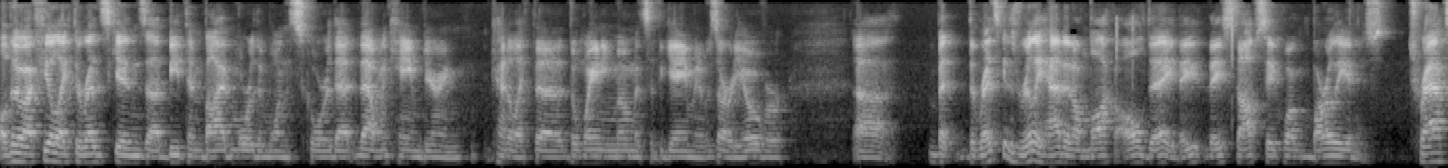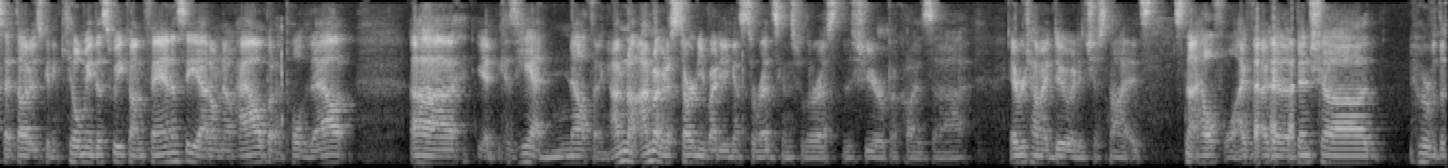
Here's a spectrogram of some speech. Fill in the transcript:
Although I feel like the Redskins uh, beat them by more than one score. That that one came during kind of like the the waning moments of the game, and it was already over. Uh, but the Redskins really had it on lock all day. They they stopped Saquon Barkley in his tracks. I thought he was going to kill me this week on fantasy. I don't know how, but I pulled it out uh, yeah, because he had nothing. I'm not I'm not going to start anybody against the Redskins for the rest of this year because uh, every time I do it, it's just not it's it's not helpful. I've, I've got to bench uh, whoever the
